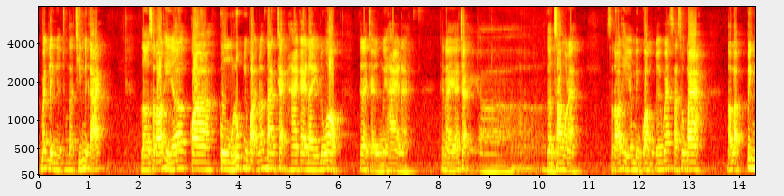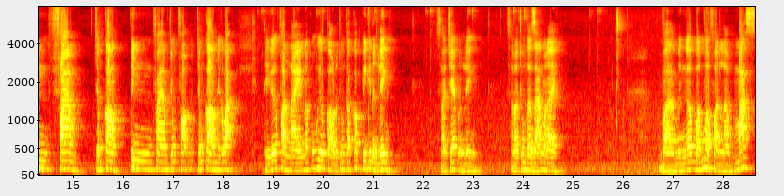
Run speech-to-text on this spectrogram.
backlink cho chúng ta 90 cái. Rồi sau đó thì ờ, qua cùng một lúc như vậy nó đang chạy hai cái đây đúng không? Cái này chạy được 12 này cái này chạy uh, gần xong rồi này. Sau đó thì mình qua một cái website số 3 đó là pingfarm.com pingfarm.com nha các bạn. Thì cái phần này nó cũng yêu cầu là chúng ta copy cái đường link. Sao chép đường link? Sau đó chúng ta dán vào đây. Và mình bấm vào phần là mass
